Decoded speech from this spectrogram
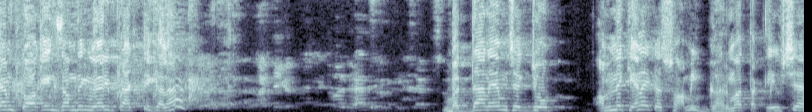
Am talking something very practical હા બધાને એમ છે કે જો અમને કહે ને કે સ્વામી, ઘરમાં તકલીફ છે,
